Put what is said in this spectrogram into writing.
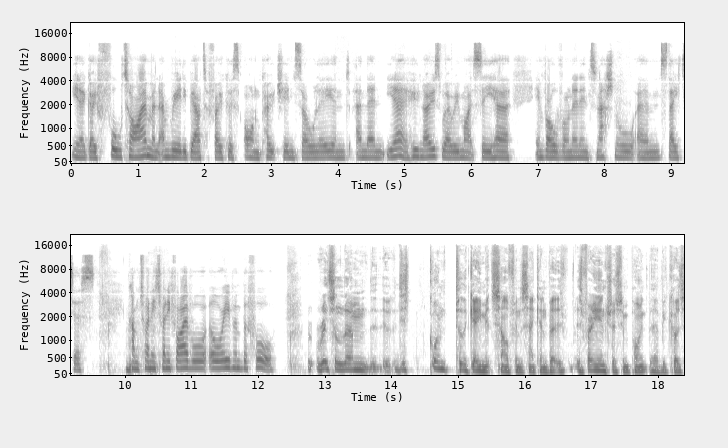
you know go full time and, and really be able to focus on coaching solely. And and then yeah who knows where we might see her involved on an international um, status come 2025 or, or even before. Rachael, um, just going to the game itself in a second, but it's, it's a very interesting point there because.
